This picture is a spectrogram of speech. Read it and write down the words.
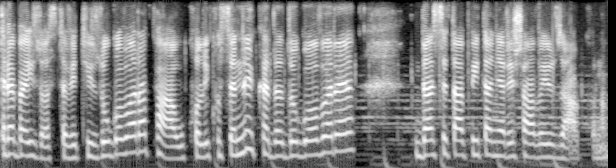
treba izostaviti iz ugovora, pa ukoliko se nekada dogovore da se ta pitanja rješavaju zakonom.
